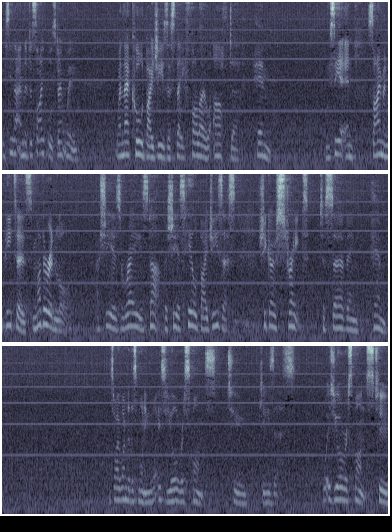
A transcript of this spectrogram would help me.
We see that in the disciples, don't we? When they're called by Jesus, they follow after him. We see it in Simon Peter's mother in law. As she is raised up, as she is healed by Jesus, she goes straight to serving him. So I wonder this morning what is your response to Jesus? What is your response to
